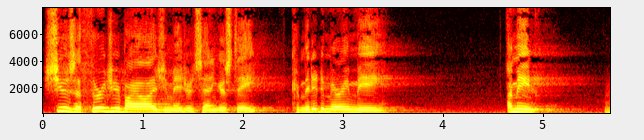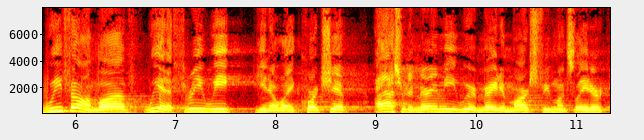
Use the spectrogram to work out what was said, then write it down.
she was a third year biology major at San Diego State, committed to marry me. I mean, we fell in love. We had a three week, you know, like courtship. I asked her to marry me. We were married in March, three months later.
